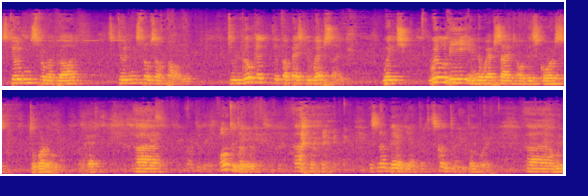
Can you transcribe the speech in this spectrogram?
students from abroad, students from Sao Paulo, to look at the FAPESP website, which will be in the website of this course tomorrow, okay? Uh, or today. Uh, it's not there yet, but it's going to be, don't worry. Uh, we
